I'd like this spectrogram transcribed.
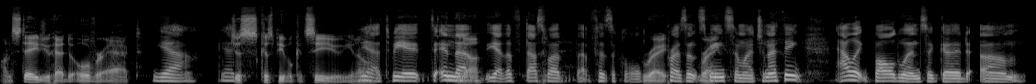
on stage, you had to overact yeah, yeah, just because people could see you, you know. yeah, to be in You that, know? yeah, the, that's what that physical Right, presence right. means so much. And I think Alec Baldwin's a good um,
